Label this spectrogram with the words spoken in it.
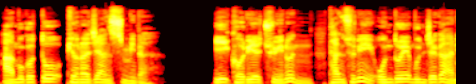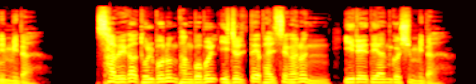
아무것도 변하지 않습니다. 이 거리의 주인은 단순히 온도의 문제가 아닙니다. 사회가 돌보는 방법을 잊을 때 발생하는 일에 대한 것입니다.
